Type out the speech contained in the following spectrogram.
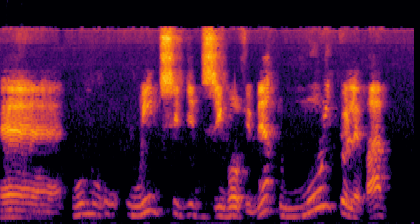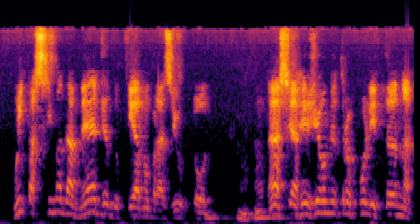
é, um, um, índice de desenvolvimento muito elevado, muito acima da média do que é no Brasil todo. Uhum. Né? Se a região metropolitana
